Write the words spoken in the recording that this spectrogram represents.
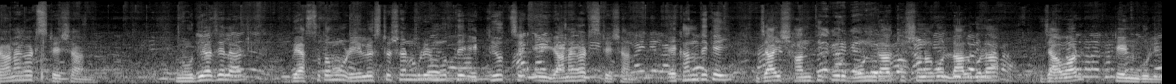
রানাঘাট স্টেশন। নদিয়া জেলার ব্যস্ততম রেলওয়ে স্টেশনগুলির মধ্যে একটি হচ্ছে এই রানাঘাট স্টেশন। এখান থেকেই যায় শান্তিপুর, বনগা, কৃষ্ণনগর, লালগোলা যাওয়ার ট্রেনগুলি।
